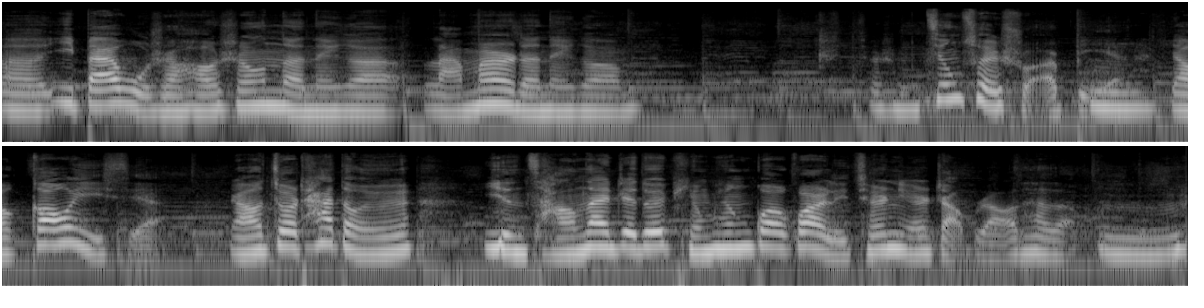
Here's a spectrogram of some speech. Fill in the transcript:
呃一百五十毫升的那个辣妹儿的那个叫什么精粹水儿比、嗯要高一些。然后就是它等于隐藏在这堆瓶瓶罐罐里，其实你是找不着它的。嗯，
